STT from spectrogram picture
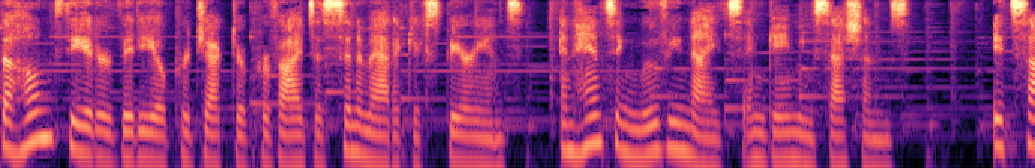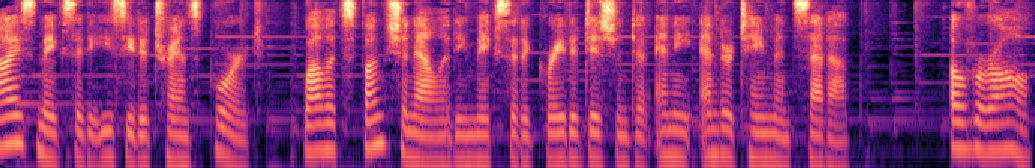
The home theater video projector provides a cinematic experience, enhancing movie nights and gaming sessions. Its size makes it easy to transport, while its functionality makes it a great addition to any entertainment setup. Overall,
